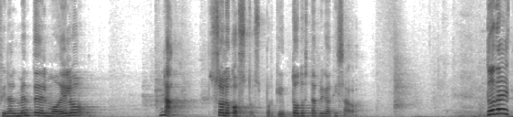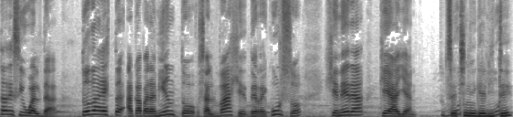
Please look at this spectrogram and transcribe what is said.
finalmente del modelo nada, solo costos, porque todo está privatizado. Toda esta desigualdad, todo este acaparamiento salvaje de recursos genera que hayan Toute cette inégalité,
